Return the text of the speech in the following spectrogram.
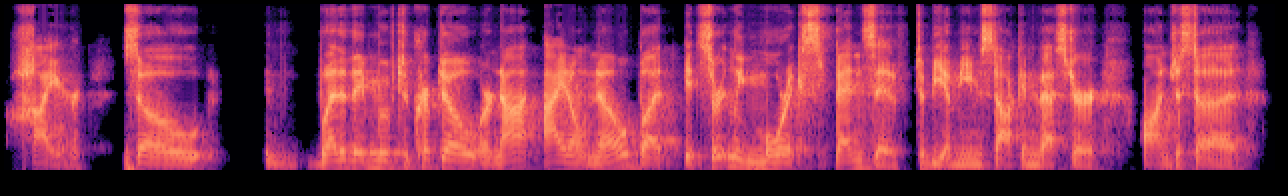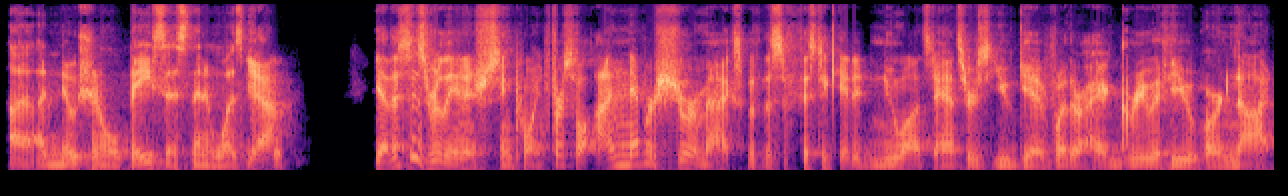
higher. So whether they've moved to crypto or not, I don't know, but it's certainly more expensive to be a meme stock investor on just a, a, a notional basis than it was before. Yeah. Yeah, this is really an interesting point. First of all, I'm never sure, Max, with the sophisticated, nuanced answers you give, whether I agree with you or not.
